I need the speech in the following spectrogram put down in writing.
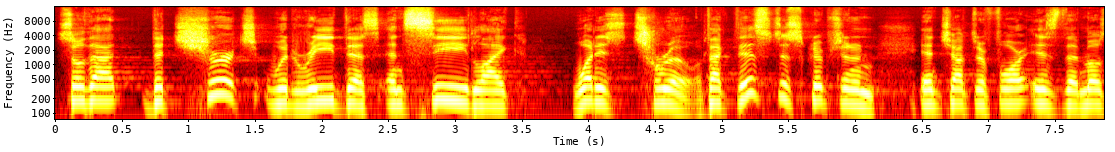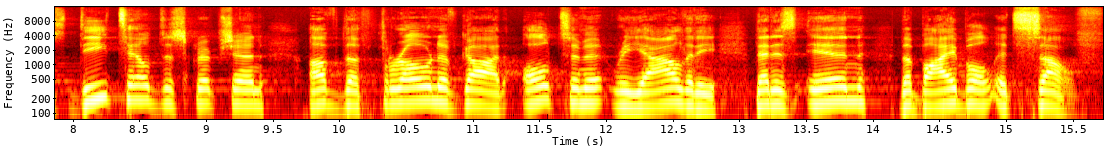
so that the church would read this and see, like, what is true. In fact, this description in, chapter 4 is the most detailed description of the throne of God, ultimate reality that is in the Bible itself.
